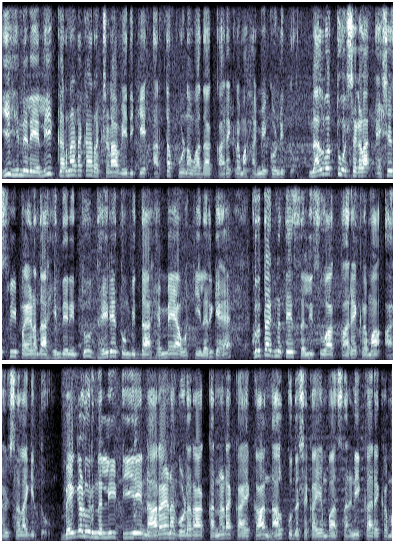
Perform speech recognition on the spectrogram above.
ಈ ಹಿನ್ನೆಲೆಯಲ್ಲಿ ಕರ್ನಾಟಕ ರಕ್ಷಣಾ ವೇದಿಕೆ ಅರ್ಥಪೂರ್ಣವಾದ ಕಾರ್ಯಕ್ರಮ ಹಮ್ಮಿಕೊಂಡಿತ್ತು. ನಲವತ್ತು ವರ್ಷಗಳ ಯಶಸ್ವಿ ಪಯಣದ ಹಿಂದೆ ನಿಂತು ಧೈರ್ಯ ತುಂಬಿದ್ದ ಹೆಮ್ಮೆಯ ವಕೀಲರಿಗೆ ಕೃತಜ್ಞತೆ ಸಲ್ಲಿಸುವ ಕಾರ್ಯಕ್ರಮ ಆಯೋಜಿಸಲಾಗಿತ್ತು. ಬೆಂಗಳೂರಿನಲ್ಲಿ ಟಿಎ ನಾರಾಯಣಗೌಡರ ಕನ್ನಡ ಕಾಯಕ ನಾಲ್ಕು ದಶಕ ಎಂಬ ಸರಣಿ ಕಾರ್ಯಕ್ರಮ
